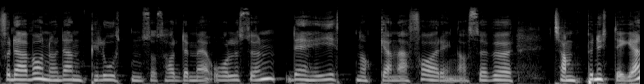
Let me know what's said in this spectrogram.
For der var nå den piloten som vi hadde med Ålesund, det har gitt noen erfaringer som har vært kjempenyttige.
